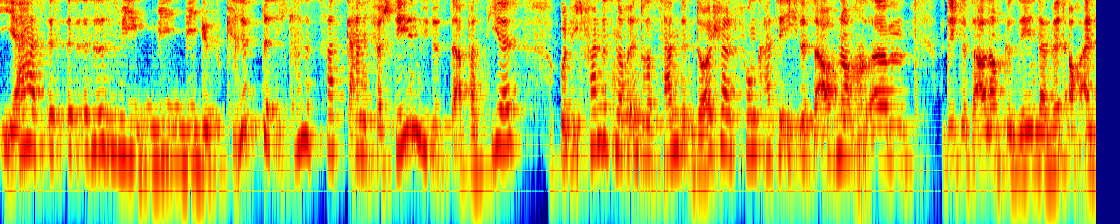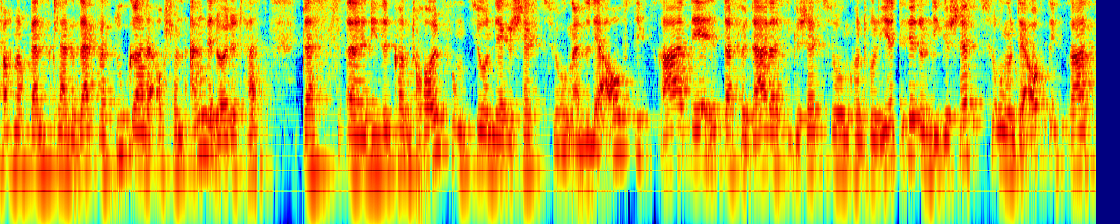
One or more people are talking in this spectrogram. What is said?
ja, es ist, es ist, es ist wie, wie, wie geskriptet. Ich kann es fast gar nicht verstehen, wie das da passiert. Und ich fand es noch interessant, im Deutschlandfunk hatte ich das auch noch, ähm, hatte ich das auch noch gesehen. Da wird auch einfach noch ganz klar gesagt, was du gerade auch schon angedeutet hast, dass äh, diese Kontrollfunktion der Geschäftsführung, also der Aufsichtsrat, der ist dafür da, dass die Geschäftsführung kontrolliert wird. Und die Geschäftsführung und der Aufsichtsrat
